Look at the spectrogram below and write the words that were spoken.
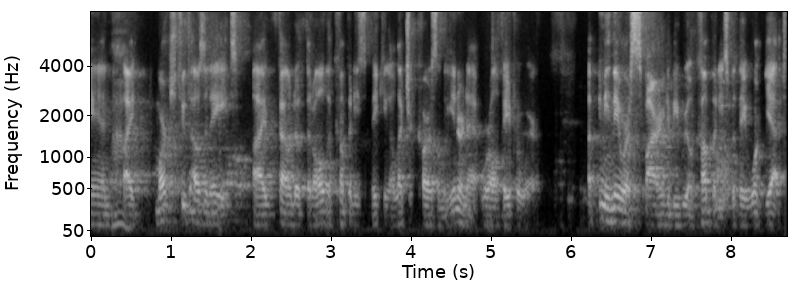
And wow. by March 2008, I found out that all the companies making electric cars on the internet were all vaporware. I mean, they were aspiring to be real companies, but they weren't yet.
